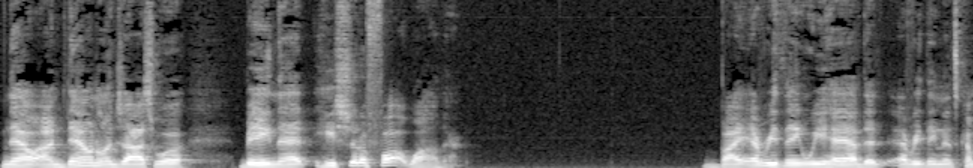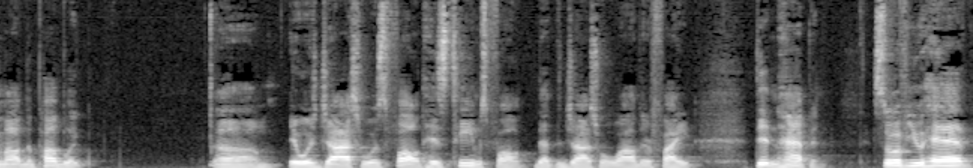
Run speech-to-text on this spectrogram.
Now I'm down on Joshua, being that he should have fought Wilder. By everything we have, that everything that's come out in the public, um, it was Joshua's fault, his team's fault that the Joshua Wilder fight didn't happen. So if you have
